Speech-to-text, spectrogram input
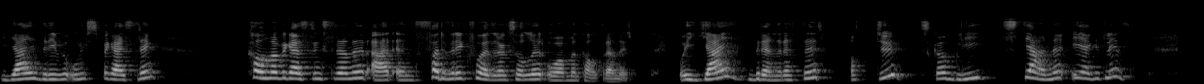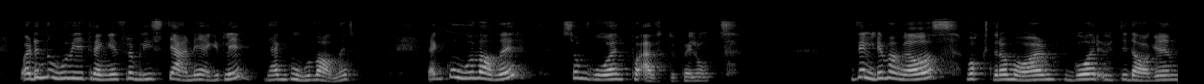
Jeg driver Ols Begeistring. Kaller meg begeistringstrener, er en farverik foredragsholder og mentaltrener. Og jeg brenner etter at du skal bli stjerne i eget liv. Og er det noe vi trenger for å bli stjerne i eget liv, det er gode vaner. Det er gode vaner som går på autopilot. Veldig mange av oss våkner om morgenen, går ut i dagen,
